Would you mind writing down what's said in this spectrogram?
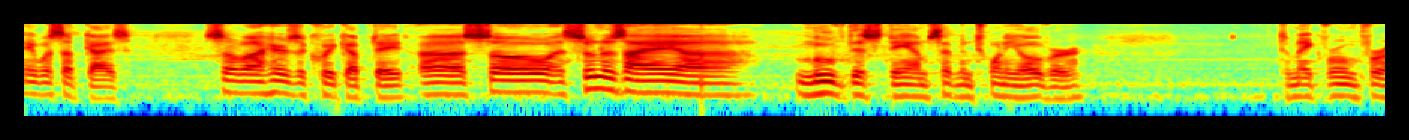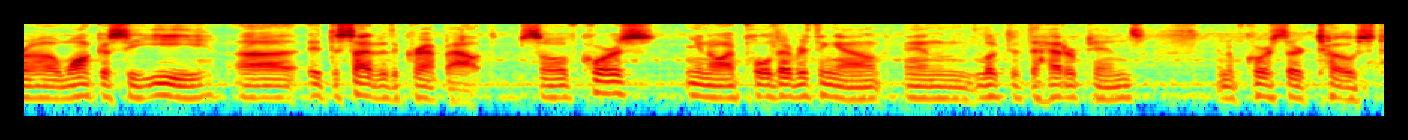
Hey, what's up, guys? So uh, here's a quick update. Uh, so as soon as I uh, moved this damn 720 over to make room for a Wonka CE, uh, it decided to crap out. So of course, you know, I pulled everything out and looked at the header pins, and of course they're toast.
